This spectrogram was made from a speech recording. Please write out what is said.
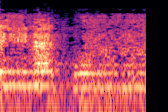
بينكم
